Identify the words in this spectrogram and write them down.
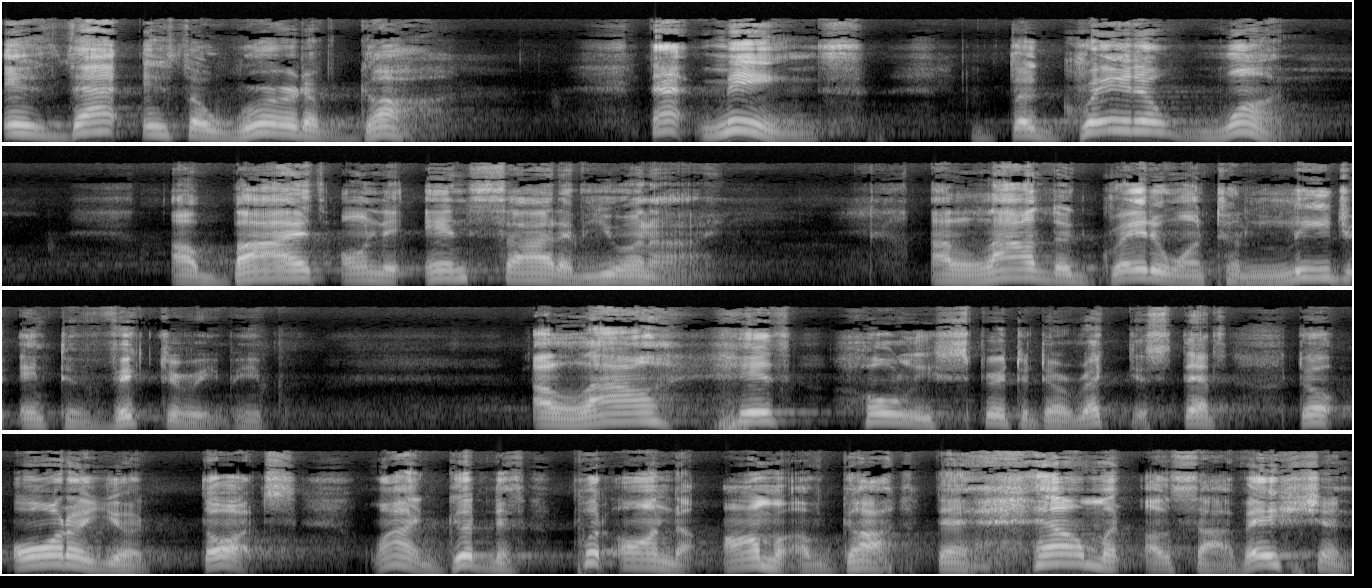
Is that is the word of God. That means the greater one abides on the inside of you and I. Allow the greater one to lead you into victory, people. Allow his Holy Spirit to direct your steps, to order your thoughts. My goodness, put on the armor of God, the helmet of salvation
